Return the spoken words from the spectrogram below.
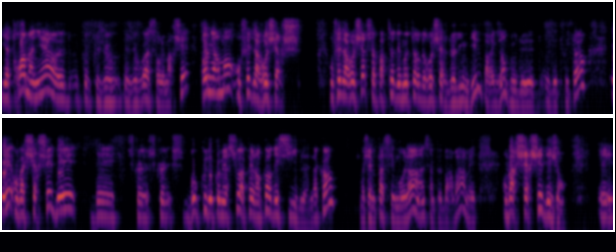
Il y a trois manières euh, que je vois sur le marché. Premièrement, on fait de la recherche. On fait de la recherche à partir des moteurs de recherche de LinkedIn, par exemple, ou de, Twitter, et on va chercher des, ce, que, beaucoup de commerciaux appellent encore des cibles, d'accord? Moi, j'aime pas ces mots-là, hein, c'est un peu barbare, mais on va rechercher des gens. Et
